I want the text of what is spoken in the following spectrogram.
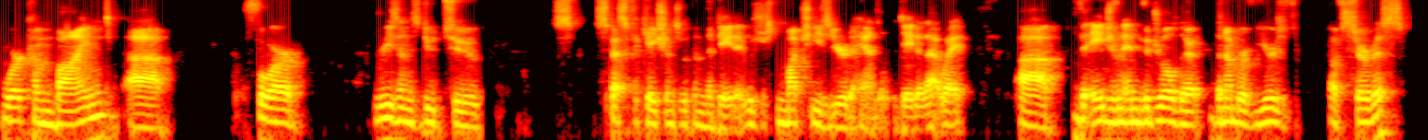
were combined uh, for reasons due to specifications within the data. It was just much easier to handle the data that way. Uh, the age of an individual, the, the number of years of service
